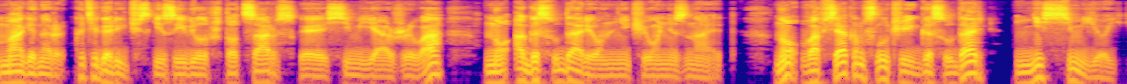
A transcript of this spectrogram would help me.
Магенер категорически заявил, что царская семья жива, но о государе он ничего не знает. Но, во всяком случае, государь не с семьей.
